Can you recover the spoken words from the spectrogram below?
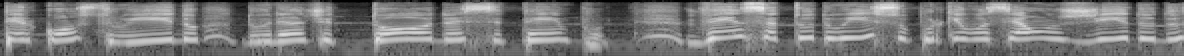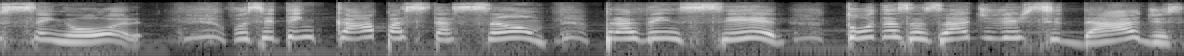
ter construído durante todo esse tempo. Vença tudo isso porque você é ungido do Senhor. Você tem capacitação para vencer todas as adversidades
